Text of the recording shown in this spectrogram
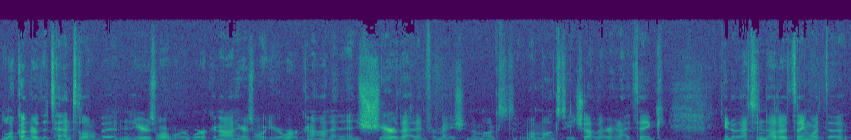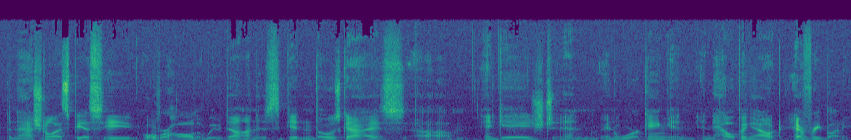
look under the tent a little bit, and here's what we're working on, here's what you're working on, and, and share that information amongst amongst each other. And I think you know, that's another thing with the, the national SPSC overhaul that we've done is getting those guys um, engaged and, and working and, and helping out everybody.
